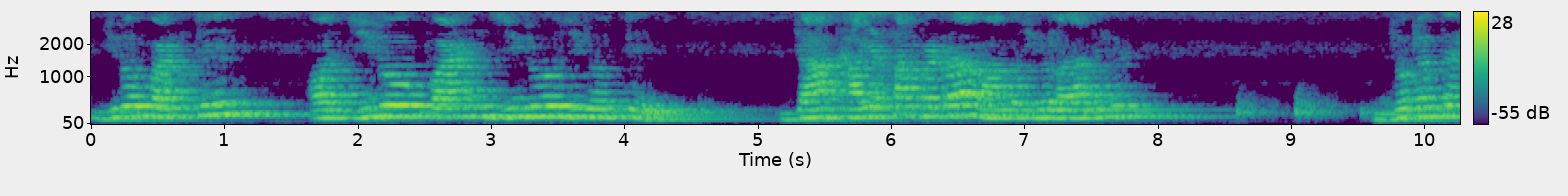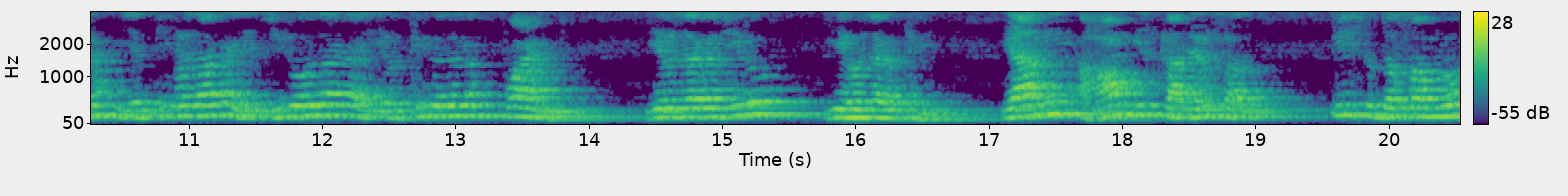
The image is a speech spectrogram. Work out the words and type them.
ज़ीरो पॉइंट तीन और ज़ीरो पॉइंट ज़ीरो ज़ीरो तीन। जहाँ खाली स्थान बैठ रहा है, वहाँ पर ज़ीरो लगा देंगे। जोड़ लेते हैं ये तीन हो जाएगा, ये ज़ीरो हो जाएगा, ये थ्री हो जाएगा पॉइंट ये हो जाएगा ज़ीरो, ये हो जाएगा थ्री यानी हम इसका आंसर तीस दशमलव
